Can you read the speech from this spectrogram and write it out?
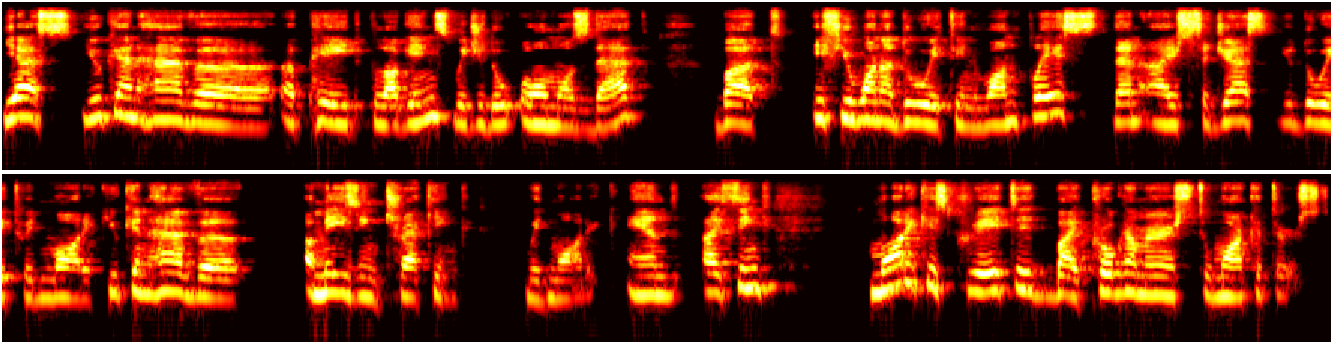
Yes, you can have a, a paid plugins, which do almost that. But if you want to do it in one place, then I suggest you do it with Mautic. You can have uh, amazing tracking with Mautic. And I think Mautic is created by programmers to marketers.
